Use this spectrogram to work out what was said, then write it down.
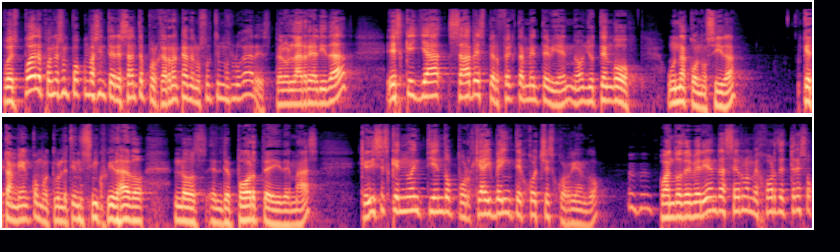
pues puede ponerse un poco más interesante porque arrancan en los últimos lugares. Pero la realidad es que ya sabes perfectamente bien, ¿no? Yo tengo una conocida que también como tú le tienes sin cuidado los, el deporte y demás, que dices que no entiendo por qué hay 20 coches corriendo cuando deberían de hacerlo mejor de tres o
